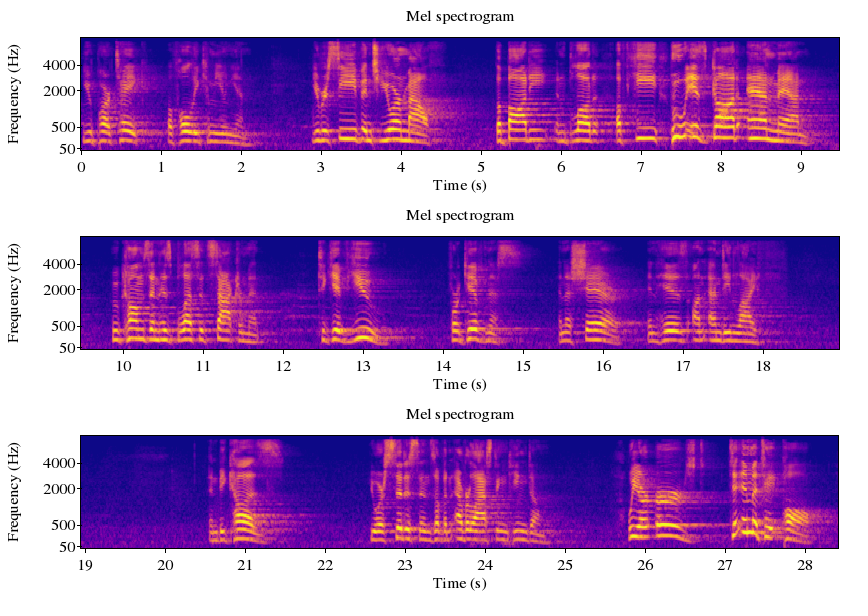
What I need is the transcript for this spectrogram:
you partake of Holy Communion, you receive into your mouth the body and blood of He who is God and man, who comes in His blessed sacrament to give you forgiveness and a share in His unending life. And because you are citizens of an everlasting kingdom, we are urged to imitate Paul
